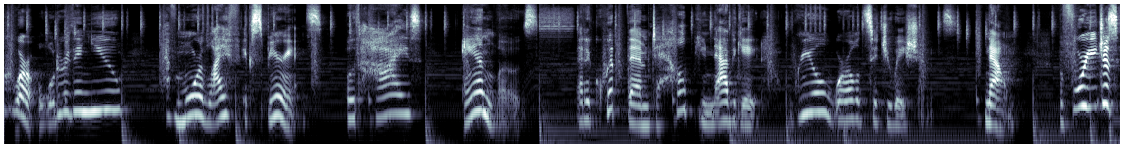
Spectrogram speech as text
who are older than you have more life experience, both highs and lows, that equip them to help you navigate real world situations. Now, before you just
